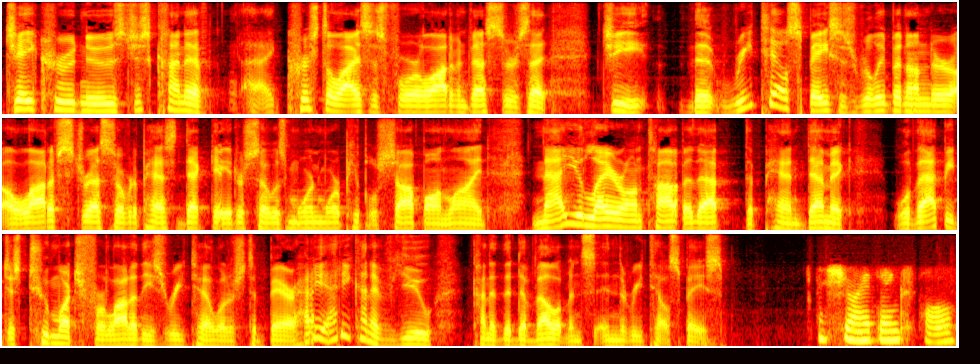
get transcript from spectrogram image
J. Crew news just kind of uh, crystallizes for a lot of investors that, gee, the retail space has really been under a lot of stress over the past decade or so as more and more people shop online. Now you layer on top of that the pandemic. Will that be just too much for a lot of these retailers to bear? How do you, how do you kind of view kind of the developments in the retail space? Sure, thanks, Paul.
